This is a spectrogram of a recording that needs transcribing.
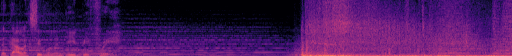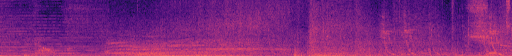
the galaxy will indeed be free. No. Shit.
